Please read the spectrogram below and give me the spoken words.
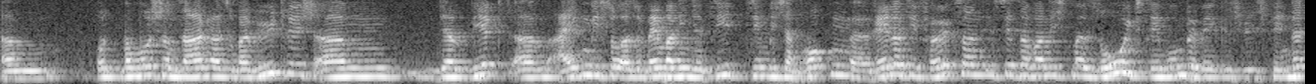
Ähm, und man muss schon sagen, also bei Wütrich, ähm, der wirkt ähm, eigentlich so, also wenn man ihn jetzt sieht, ziemlicher Brocken, äh, relativ hölzern, ist jetzt aber nicht mal so extrem unbeweglich, wie ich finde,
